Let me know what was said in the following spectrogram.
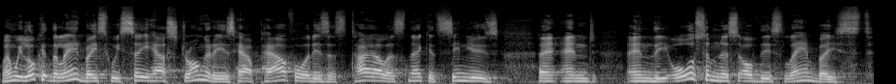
When we look at the land beast, we see how strong it is, how powerful it is, its tail, its neck, its sinews, and, and, the awesomeness of this land beast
